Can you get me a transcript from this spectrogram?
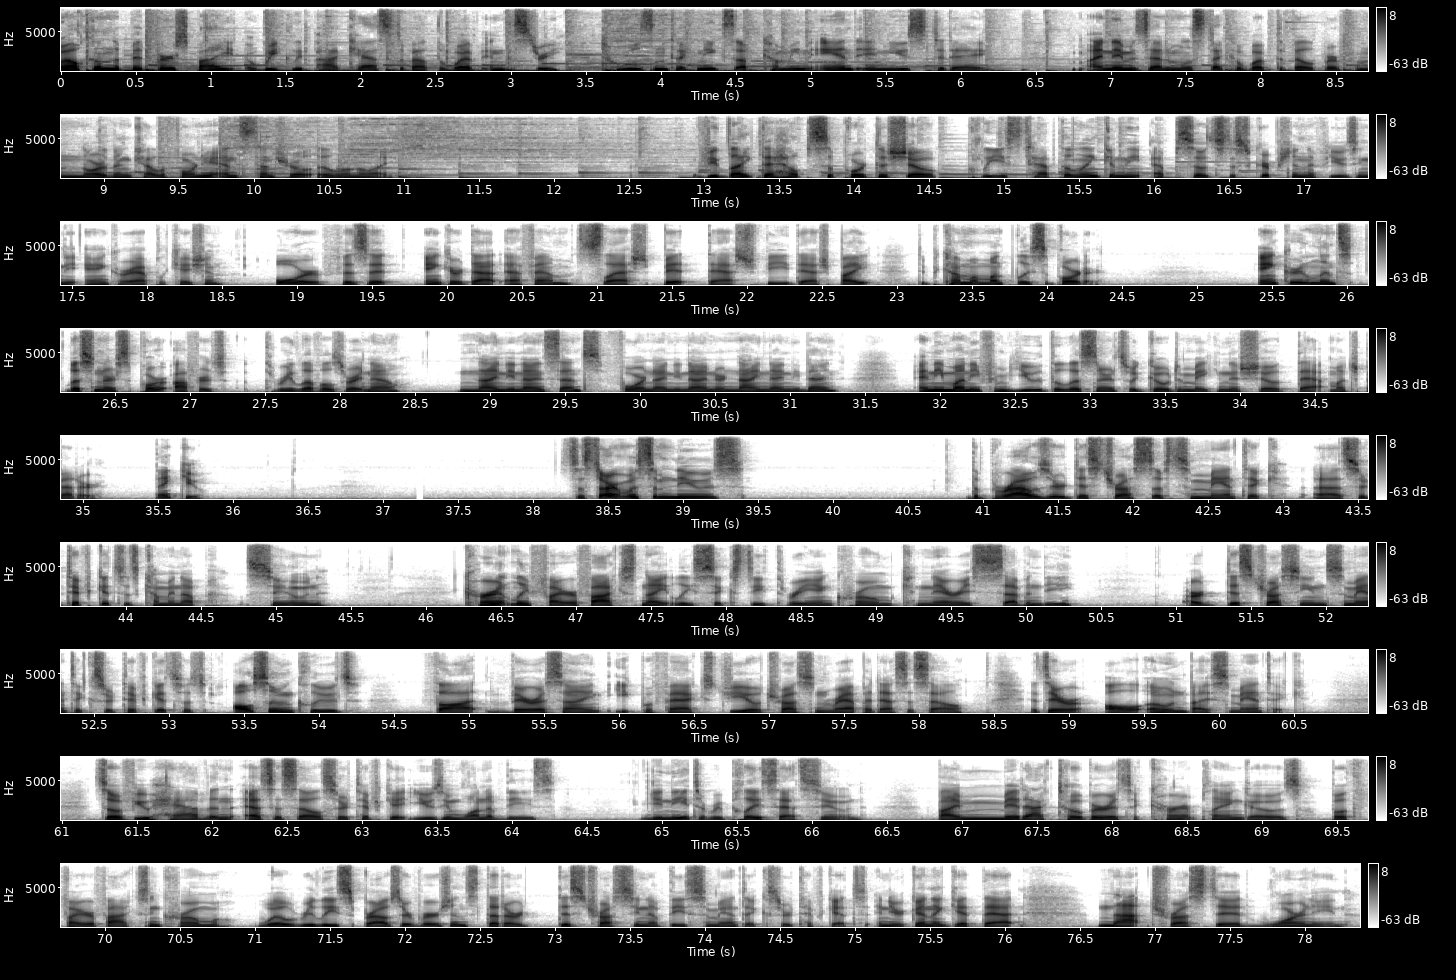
Welcome to Bitverse Byte, a weekly podcast about the web industry, tools and techniques upcoming and in use today. My name is Adam Listek, a web developer from Northern California and Central Illinois. If you'd like to help support the show, please tap the link in the episode's description if using the Anchor application, or visit anchor.fm slash bit-v-byte to become a monthly supporter. Anchor listener support offers three levels right now 99 cents, 4.99 or 9.99. Any money from you, the listeners, would go to making this show that much better. Thank you. So, starting with some news, the browser distrust of Symantec uh, certificates is coming up soon. Currently, Firefox Nightly 63 and Chrome Canary 70 are distrusting Symantec certificates, which also includes Thawte, VeriSign, Equifax, GeoTrust, and RapidSSL, as they're all owned by Symantec. So if you have an SSL certificate using one of these, you need to replace that soon. By mid October, as the current plan goes, both Firefox and Chrome will release browser versions that are distrusting of these Symantec certificates, and you're going to get that not trusted warning.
